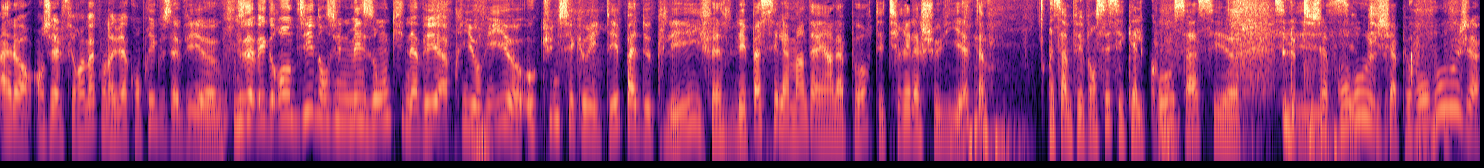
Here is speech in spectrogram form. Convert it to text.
alors Angèle Ferremac, on a bien compris que vous avez, euh, vous avez grandi dans une maison qui n'avait a priori euh, aucune sécurité, pas de clé, il fallait passer la main derrière la porte et tirer la chevillette. Ça me fait penser, c'est quel conte ça C'est euh, Le petit chaperon c'est le rouge. petit chaperon rouge.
